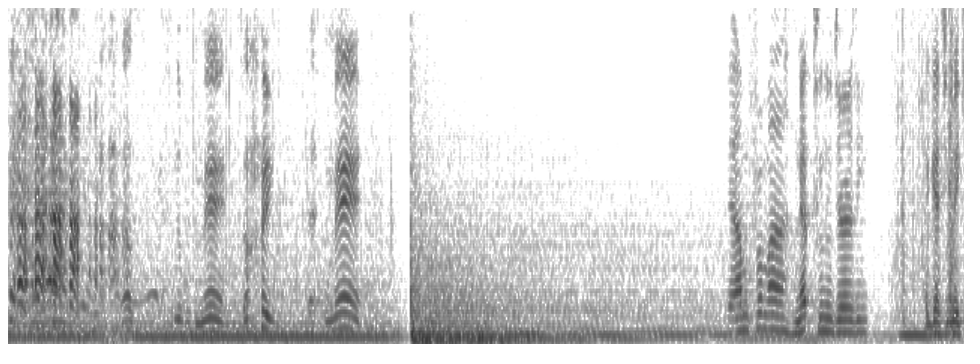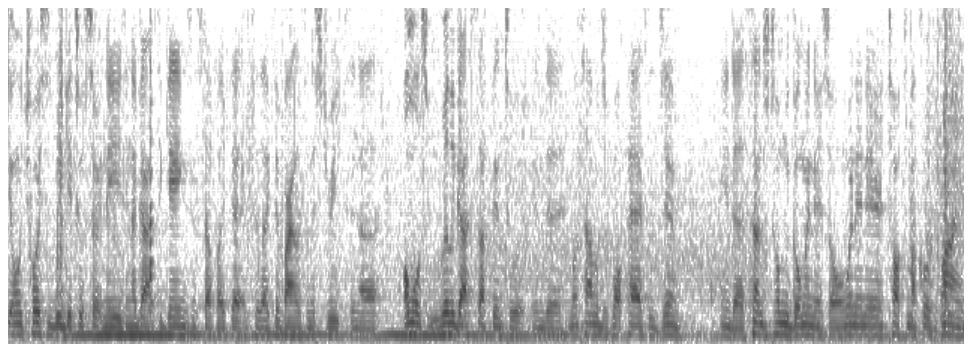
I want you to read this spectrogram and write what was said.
that was, Snoop is the man. It's only that's the man. Yeah, I'm from uh, Neptune, New Jersey. I guess you make your own choices when you get to a certain age, and I got into gangs and stuff like that, into like the violence in the streets, and uh, almost really got sucked into it. And uh, one time I just walked past his gym, and uh, just told me to go in there, so I went in there, talked to my coach Brian,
